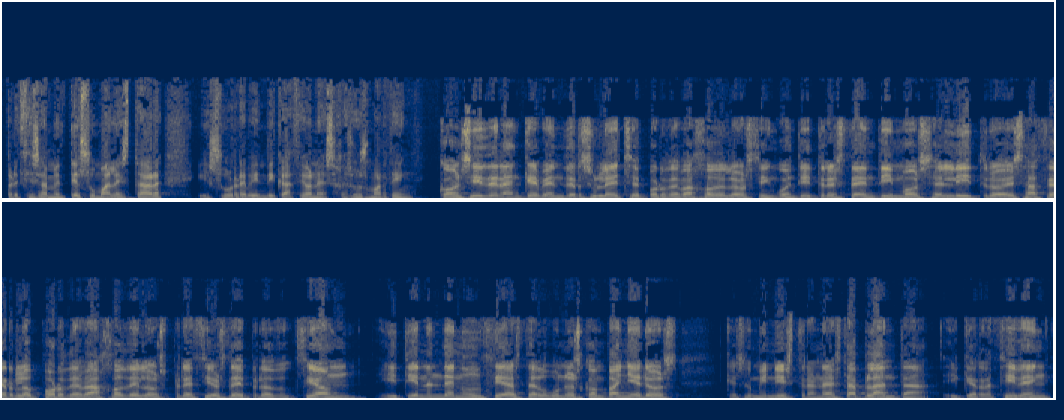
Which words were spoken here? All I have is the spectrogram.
precisamente su malestar y sus reivindicaciones. Jesús Martín. Consideran que vender su leche por debajo de los 53 céntimos el es hacerlo por debajo de los precios de producción y tienen denuncias de algunos compañeros que suministran a esta planta y que reciben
